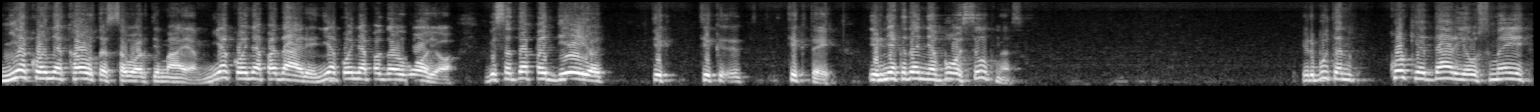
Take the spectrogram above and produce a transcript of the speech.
nieko nekaltas savo artimajam, nieko nepadarė, nieko nepagalvojo, visada padėjo tik, tik, tik tai. Ir niekada nebuvo silpnas. Ir būtent kokie dar jausmai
